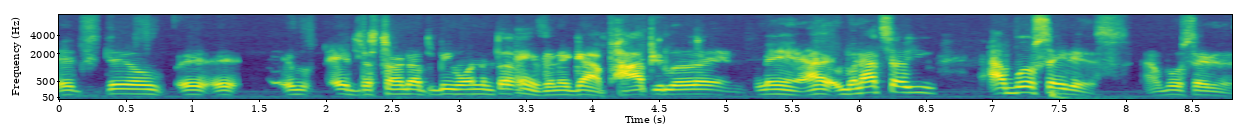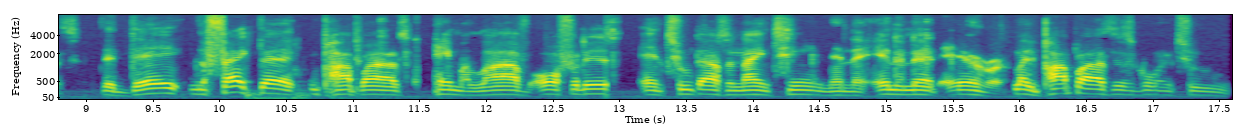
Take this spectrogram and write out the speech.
it's still, it, it, it, it just turned out to be one of them things. And it got popular. And, man, I, when I tell you, I will say this. I will say this. The day, the fact that Popeyes came alive off of this in 2019 in the internet era, like Popeyes is going to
